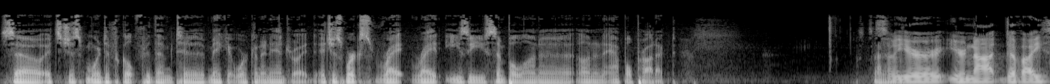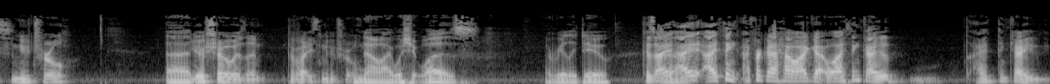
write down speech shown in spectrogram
So it's just more difficult for them to make it work on an Android. It just works right, right, easy, simple on a on an Apple product. Don't So you're you're not device neutral. Uh, Your show isn't device neutral. no, I wish it was. I really do. Because I, Uh, I, I think I forgot how I got. Well, I think I, I think I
